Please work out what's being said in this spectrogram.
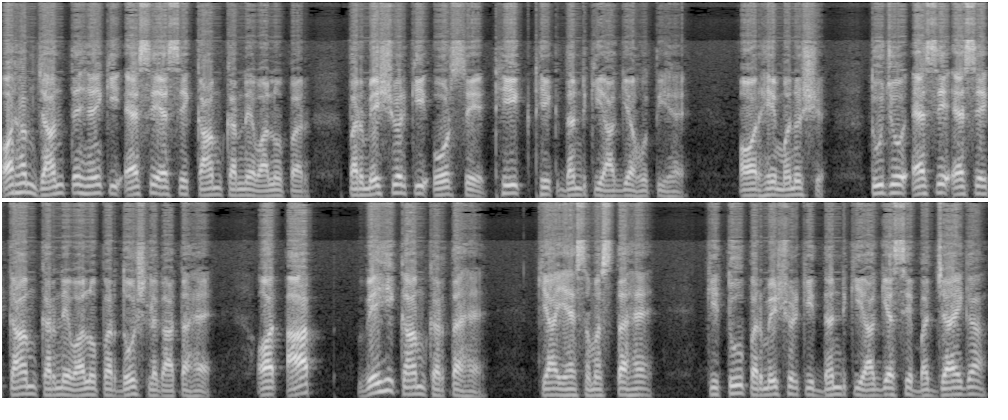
और हम जानते हैं कि ऐसे ऐसे काम करने वालों पर परमेश्वर की ओर से ठीक ठीक दंड की आज्ञा होती है। और हे मनुष्य, तू जो ऐसे ऐसे काम करने वालों पर दोष लगाता है, और आप वे ही काम करता है, क्या यह समझता है कि तू परमेश्वर की दंड की आज्ञा से बच जाएगा?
